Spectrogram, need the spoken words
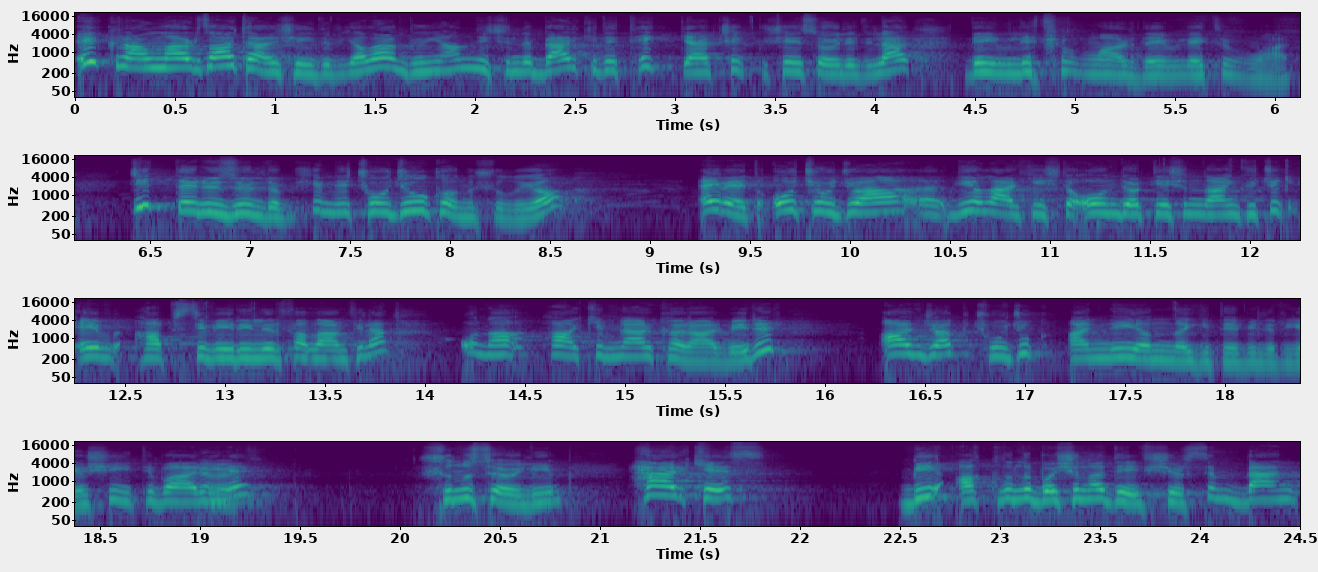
Ekranlar zaten şeydir, yalan dünyanın içinde belki de tek gerçek bir şey söylediler. Devletim var, devletim var. Cidden üzüldüm. Şimdi çocuğu konuşuluyor. Evet o çocuğa e, diyorlar ki işte 14 yaşından küçük ev hapsi verilir falan filan. Ona hakimler karar verir. Ancak çocuk anne yanına gidebilir yaşı itibariyle. Evet. Şunu söyleyeyim. Herkes bir aklını başına devşirsin. Ben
